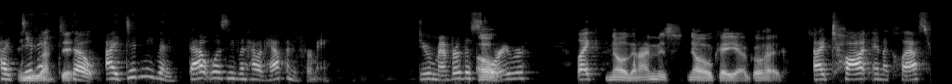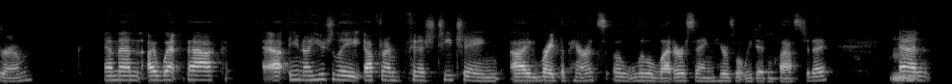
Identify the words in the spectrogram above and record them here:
I didn't though. I didn't even that wasn't even how it happened for me. Do you remember the oh. story? Oh. Like No, then I missed. no, okay, yeah, go ahead. I taught in a classroom and then I went back at, you know, usually after I'm finished teaching, I write the parents a little letter saying, here's what we did in class today. Mm. And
